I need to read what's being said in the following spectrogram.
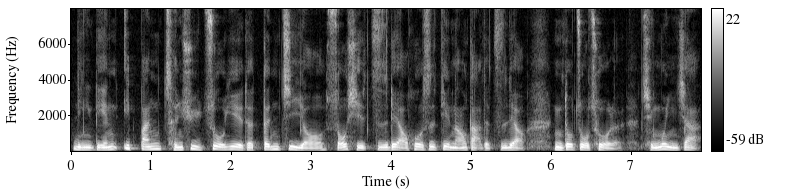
你连一般程序作业的登记哦、手写资料或是电脑打的资料，你都做错了，请问一下，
